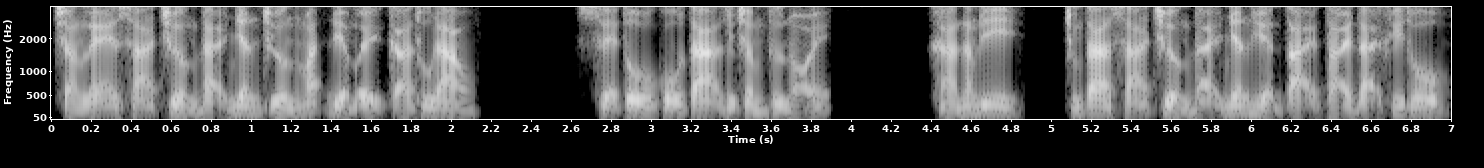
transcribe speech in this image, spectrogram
chẳng lẽ xã trưởng đại nhân trướng mắt điểm ấy cá thu đao? Sẽ tổ cô ta dư trầm tư nói. Khả năng đi, chúng ta xã trưởng đại nhân hiện tại tài đại khí thô.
